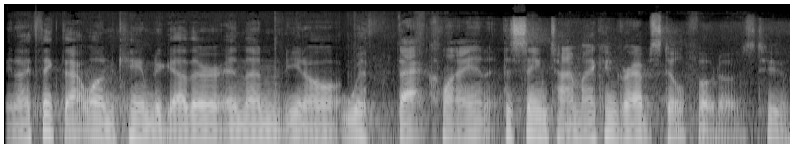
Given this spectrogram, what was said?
and I think that one came together, and then, you know, with that client, at the same time, I can grab still photos too.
